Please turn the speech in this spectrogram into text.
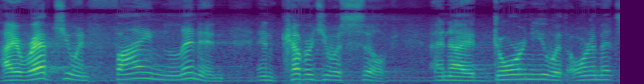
I wrapped you in fine linen and covered you with silk, and I adorned you with ornaments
